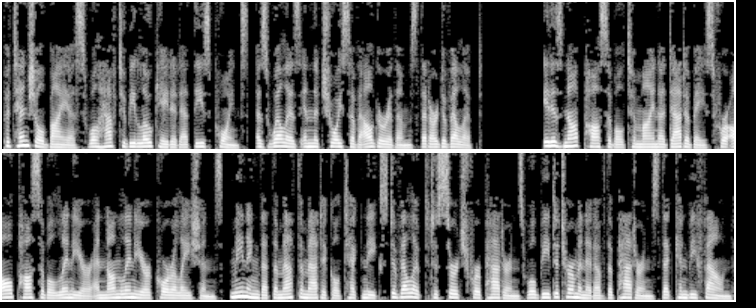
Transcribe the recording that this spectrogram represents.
Potential bias will have to be located at these points, as well as in the choice of algorithms that are developed. It is not possible to mine a database for all possible linear and nonlinear correlations, meaning that the mathematical techniques developed to search for patterns will be determinate of the patterns that can be found.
